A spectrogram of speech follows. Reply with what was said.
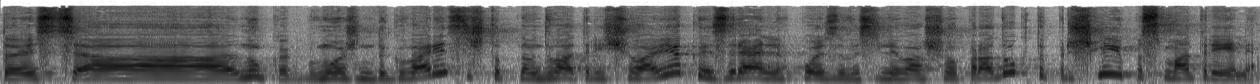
То есть, э, ну, как бы можно договориться, чтобы там 2-3 человека из реальных пользователей вашего продукта пришли и посмотрели.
